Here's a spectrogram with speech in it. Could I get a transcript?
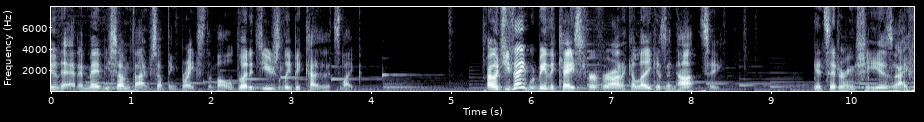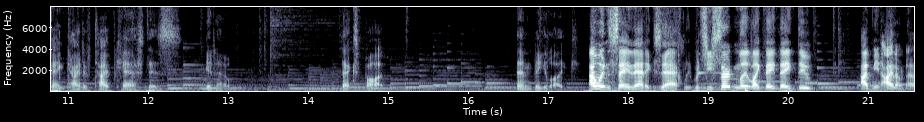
do that and maybe sometimes something breaks the mold but it's usually because it's like oh what you think would be the case for veronica lake as a nazi considering she is, I think, kind of typecast as, you know, sex pot. And be like, I wouldn't say that exactly, but she's certainly like they they do. I mean, I don't know.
